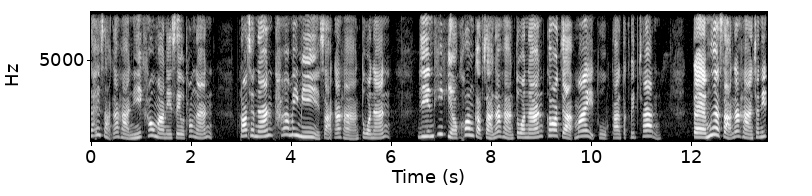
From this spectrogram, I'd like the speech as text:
ได้สารอาหารนี้เข้ามาในเซลล์เท่านั้น เพราะฉะนั้นถ้าไม่มีสารอาหารตัวนั้น ยีนที่เกี่ยวข้องกับสารอาหารตัวนั้นก็จะไม่ถูกทานสคริปชันแต่เมื่อสารอาหารชนิด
